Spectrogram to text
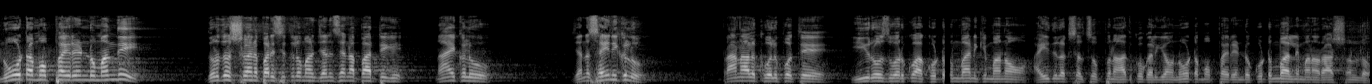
నూట ముప్పై రెండు మంది దురదృష్టమైన పరిస్థితుల్లో మన జనసేన పార్టీ నాయకులు జన సైనికులు ప్రాణాలు కోల్పోతే ఈ రోజు వరకు ఆ కుటుంబానికి మనం ఐదు లక్షల చొప్పున ఆదుకోగలిగాం. నూట ముప్పై రెండు కుటుంబాలని మన రాష్ట్రంలో.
